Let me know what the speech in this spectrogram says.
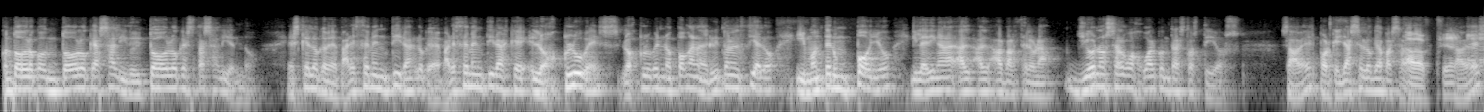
con todo lo, con todo lo que ha salido y todo lo que está saliendo. Es que lo que me parece mentira, lo que me parece mentira es que los clubes, los clubes no pongan el grito en el cielo y monten un pollo y le digan al, Barcelona, yo no salgo a jugar contra estos tíos, ¿sabes? Porque ya sé lo que ha pasado, ¿sabes?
